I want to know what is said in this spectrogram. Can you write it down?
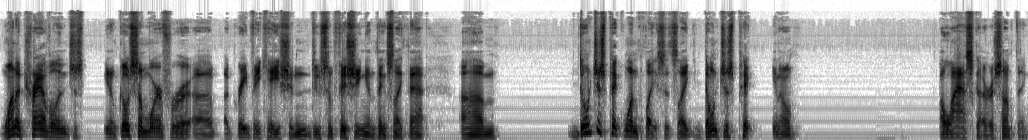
want to travel and just you know, go somewhere for a, a great vacation, do some fishing and things like that. Um, don't just pick one place. It's like don't just pick, you know, Alaska or something.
